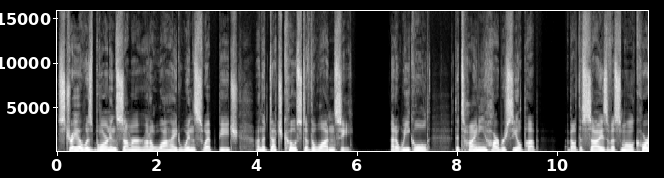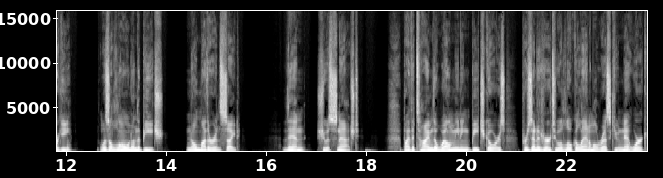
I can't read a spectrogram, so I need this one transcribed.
Strea was born in summer on a wide, windswept beach on the Dutch coast of the Wadden Sea. At a week old, the tiny harbor seal pup, about the size of a small corgi, was alone on the beach, no mother in sight. Then she was snatched. By the time the well meaning beachgoers presented her to a local animal rescue network,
